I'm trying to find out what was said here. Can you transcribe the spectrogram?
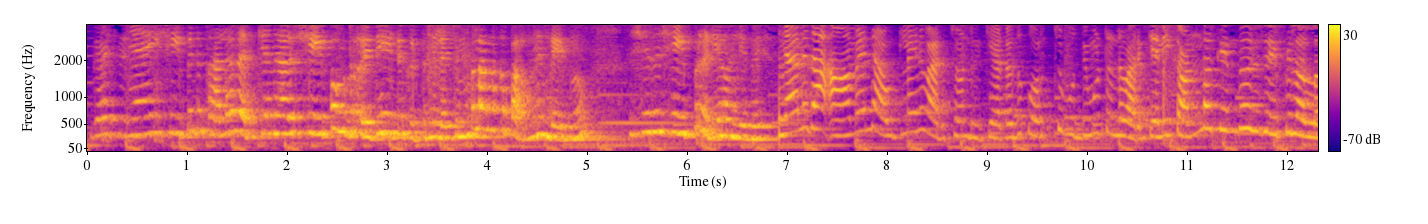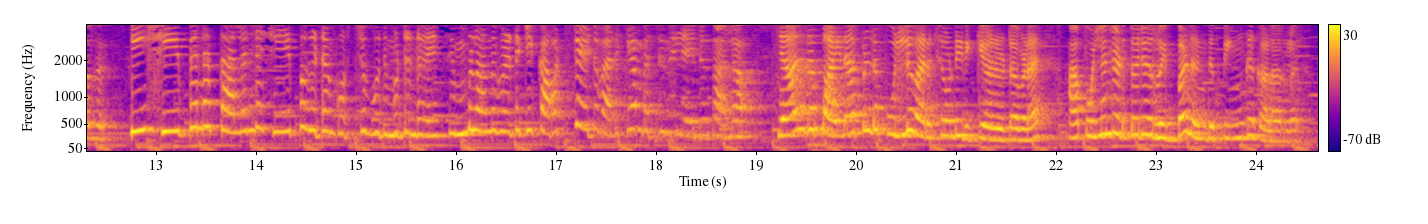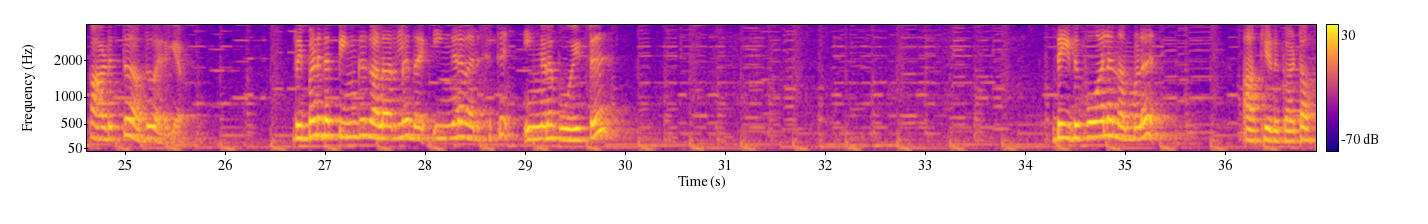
ഗൈസ് ഞാൻ ഈ ഷേപ്പിന്റെ തല വരയ്ക്കാൻ ആ ഒരു ഷേപ്പ് അങ്ങോട്ട് റെഡി ആയിട്ട് കിട്ടുന്നില്ല. സിമ്പിൾ ആണെന്നൊക്കെ പറഞ്ഞിട്ടുണ്ടായിരുന്നു. പക്ഷെ ഇത് ഷേപ്പ് റെഡി ആവില്ലേ ഗൈസ് ഞാനിത് ആമേന്റെ ഔട്ട്ലൈൻ വരച്ചോണ്ടിരിക്കുക കേട്ടോ അത് കുറച്ച് ബുദ്ധിമുട്ടുണ്ട് വരയ്ക്കാൻ. ഈ കണ്ണൊക്കെ എന്തോ ഒരു ഷേപ്പിലുള്ളത് ഈ ഷേപ്പിന്റെ തലന്റെ ഷേപ്പ് കിട്ടാൻ കുറച്ച് ബുദ്ധിമുട്ടുണ്ട് ഗൈസ് സിമ്പിൾ ആണെന്ന് പറഞ്ഞിട്ട് കറക്റ്റ് ആയിട്ട് വരയ്ക്കാൻ പറ്റുന്നില്ല എന്റെ തല. ഞാനിത് പൈനാപ്പിളിന്റെ പുല്ല് വരച്ചോണ്ടിരിക്കുകയാണ് കേട്ടോ അവിടെ. ആ പുല്ലിന്റെ അടുത്ത് ഒരു റിബൺ ഉണ്ട് പിങ്ക് കളറിൽ അപ്പൊ അടുത്ത് അത് വരയ്ക്കാം. റിബൺ ഇത് പിങ്ക് കളറിൽ ഇത് ഇങ്ങനെ വരച്ചിട്ട് ഇങ്ങനെ പോയിട്ട് ഇത് ഇതുപോലെ നമ്മൾ ആക്കിയെടുക്കാം കേട്ടോ.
